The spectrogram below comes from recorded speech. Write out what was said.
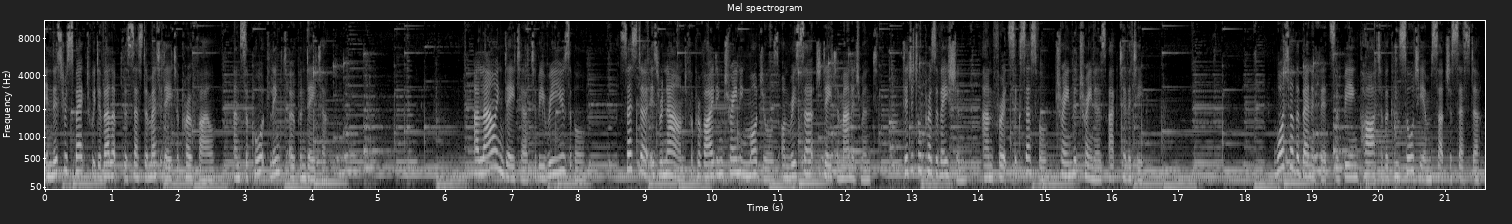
in this respect we developed the CESSDA metadata profile and support linked open data. Allowing data to be reusable. CESSDA is renowned for providing training modules on research data management, digital preservation, and for its successful Train the Trainers activity. What are the benefits of being part of a consortium such as CESSDA?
